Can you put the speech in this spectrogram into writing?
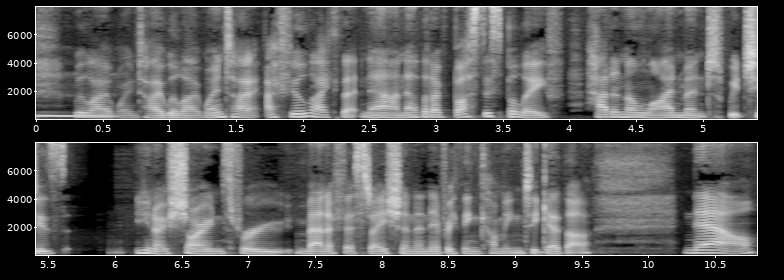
will I, mm. won't I, will I, won't I. I feel like that now. Now that I've bust this belief, had an alignment which is you know shown through manifestation and everything coming together. Now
